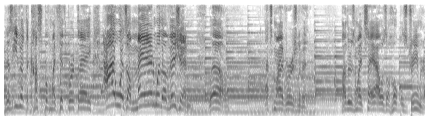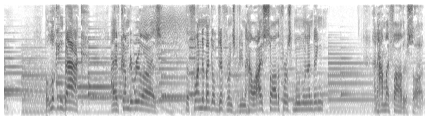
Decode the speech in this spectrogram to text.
Because even at the cusp of my fifth birthday, I was a man with a vision. Well, that's my version of it. Others might say I was a hopeless dreamer. But looking back, I have come to realize the fundamental difference between how I saw the first moon landing and how my father saw it.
